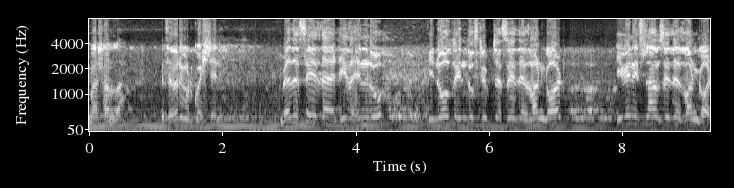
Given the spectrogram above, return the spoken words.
MashaAllah. It's a very good question. Brother says that he's a Hindu. He knows the Hindu scripture says there's one God. Even Islam says there's one God.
